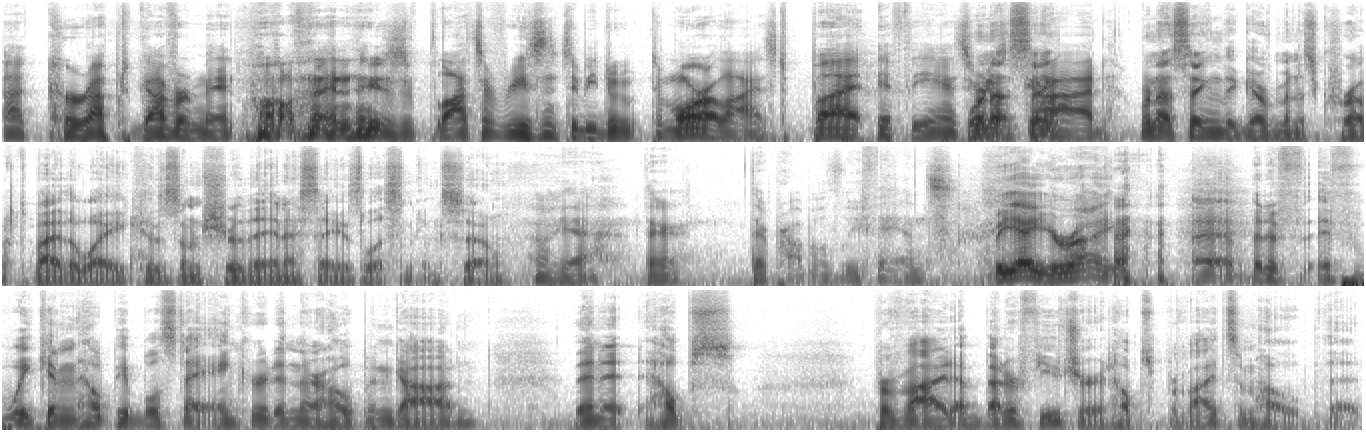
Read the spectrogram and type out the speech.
a corrupt government, well, then there's lots of reasons to be demoralized. But if the answer We're not is saying God, we're not saying the government is corrupt, by the way, because I'm sure the NSA is listening. So, oh yeah, they're they're probably fans. but yeah, you're right. uh, but if if we can help people stay anchored in their hope in God, then it helps provide a better future. It helps provide some hope that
